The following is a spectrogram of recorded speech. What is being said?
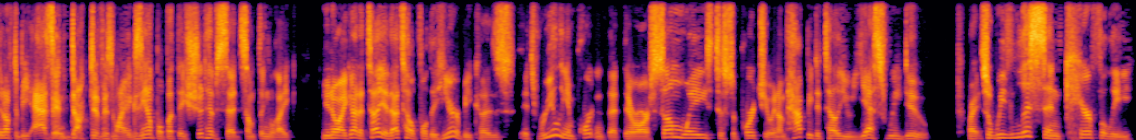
they don't have to be as inductive as my example, but they should have said something like, you know, I got to tell you, that's helpful to hear because it's really important that there are some ways to support you. And I'm happy to tell you, yes, we do. Right. So we listen carefully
